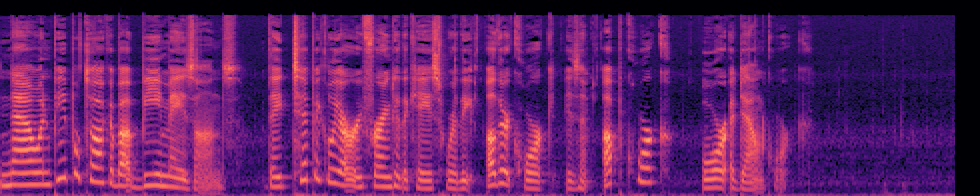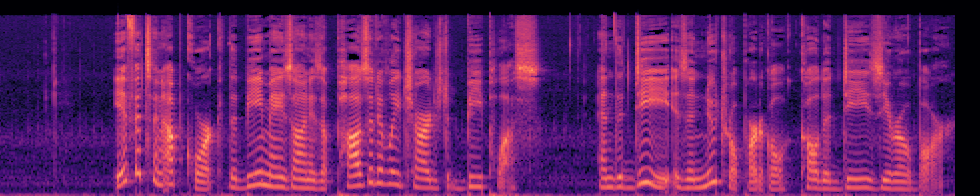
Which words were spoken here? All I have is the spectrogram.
Now, when people talk about B mesons, they typically are referring to the case where the other quark is an up quark or a down quark. If it's an up quark, the B meson is a positively charged B+, and the D is a neutral particle called a D0 bar.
